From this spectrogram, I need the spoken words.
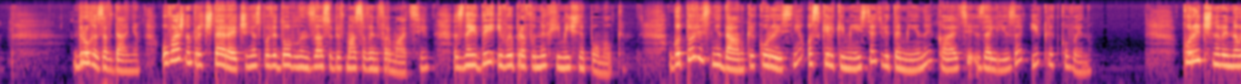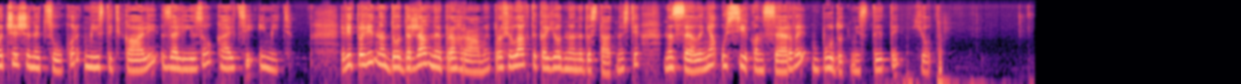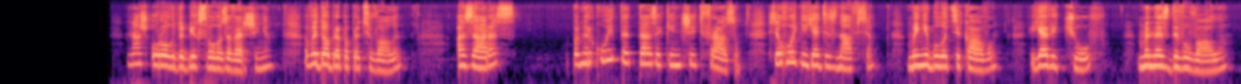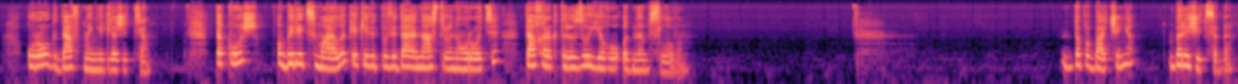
Друге завдання. Уважно прочитай речення з повідомлень засобів масової інформації, знайди і виправ у них хімічні помилки. Готові сніданки корисні, оскільки містять вітаміни, кальцій, заліза і клітковину. Коричневий неочищений цукор містить калій, залізо, кальцій і мідь. Відповідно до державної програми профілактика йодної недостатності населення усі консерви будуть містити йод. Наш урок добіг свого завершення. Ви добре попрацювали. А зараз поміркуйте та закінчіть фразу. Сьогодні я дізнався, мені було цікаво, я відчув, мене здивувало, урок дав мені для життя. Також оберіть смайлик, який відповідає настрою на уроці, та характеризуй його одним словом. До побачення. Бережіть себе.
